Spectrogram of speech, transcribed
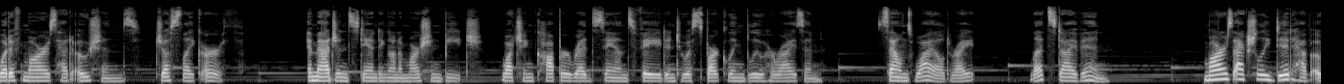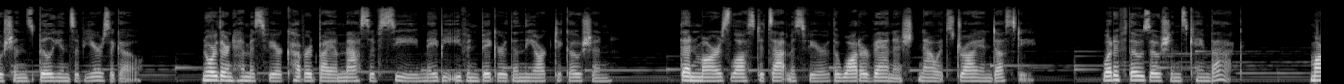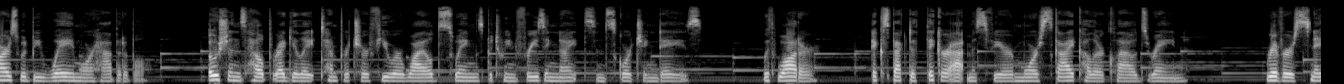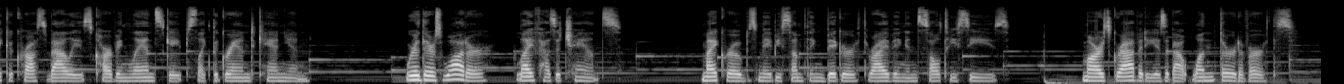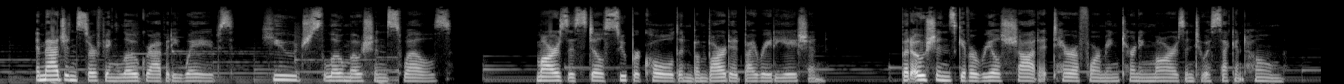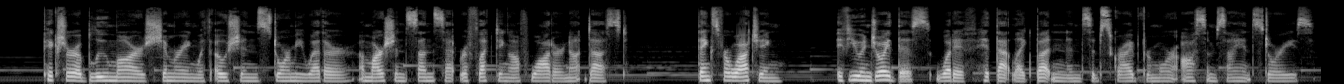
What if Mars had oceans, just like Earth? Imagine standing on a Martian beach, watching copper red sands fade into a sparkling blue horizon. Sounds wild, right? Let's dive in. Mars actually did have oceans billions of years ago. Northern hemisphere covered by a massive sea, maybe even bigger than the Arctic Ocean. Then Mars lost its atmosphere, the water vanished, now it's dry and dusty. What if those oceans came back? Mars would be way more habitable. Oceans help regulate temperature, fewer wild swings between freezing nights and scorching days. With water, expect a thicker atmosphere, more sky color clouds rain. Rivers snake across valleys, carving landscapes like the Grand Canyon. Where there's water, life has a chance. Microbes may be something bigger thriving in salty seas. Mars' gravity is about one third of Earth's. Imagine surfing low gravity waves, huge slow motion swells. Mars is still super cold and bombarded by radiation. But oceans give a real shot at terraforming, turning Mars into a second home. Picture a blue Mars shimmering with oceans, stormy weather, a Martian sunset reflecting off water, not dust. Thanks for watching. If you enjoyed this, what if hit that like button and subscribe for more awesome science stories.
